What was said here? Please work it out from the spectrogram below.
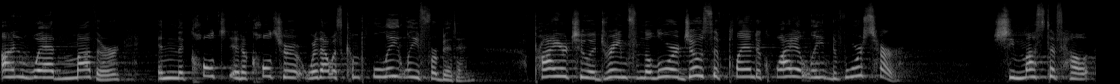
unwed mother in, the cult, in a culture where that was completely forbidden. Prior to a dream from the Lord, Joseph planned to quietly divorce her. She must have felt,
